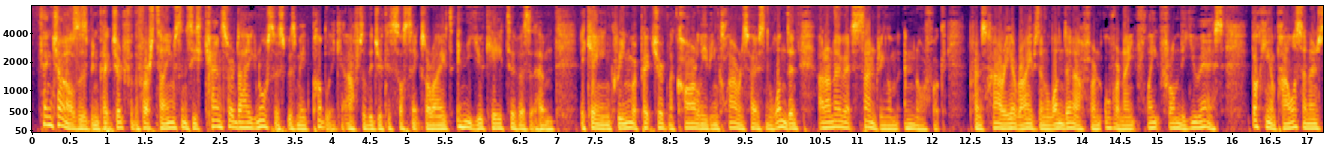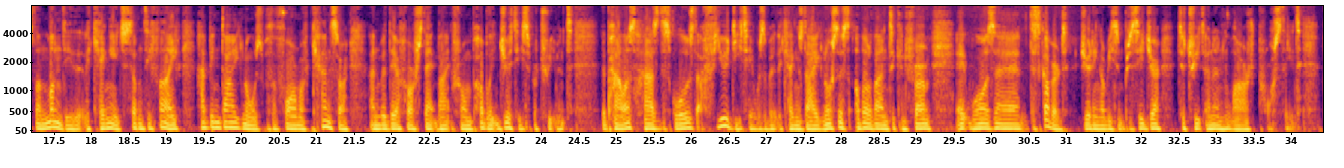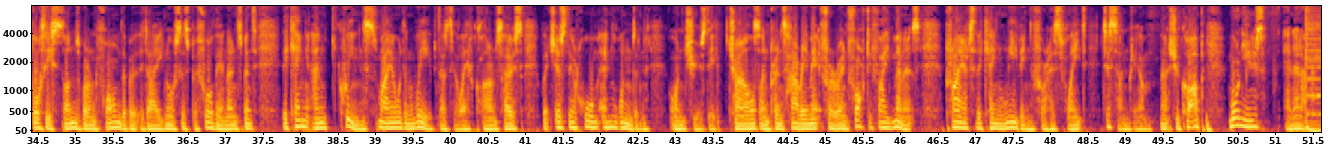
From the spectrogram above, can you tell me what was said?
King Charles has been pictured for the first time since his cancer diagnosis was made public after the Duke of Sussex arrived in the UK to visit him. The King and Queen were pictured in a car leaving Clarence House in London and are now at Sandringham in Norfolk. Prince Harry arrived in London after an overnight flight from the US. Buckingham Palace announced on Monday that the King, aged 75, had been diagnosed with a form of cancer and would therefore step back from public duties for treatment. The palace has disclosed a few details about the King's diagnosis other than to confirm it was was uh, discovered during a recent procedure to treat an enlarged prostate. Both his sons were informed about the diagnosis before the announcement. The King and Queen smiled and waved as they left Clarence House, which is their home in London, on Tuesday. Charles and Prince Harry met for around 45 minutes prior to the King leaving for his flight to Sandringham. That's your caught up. More news in an hour.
